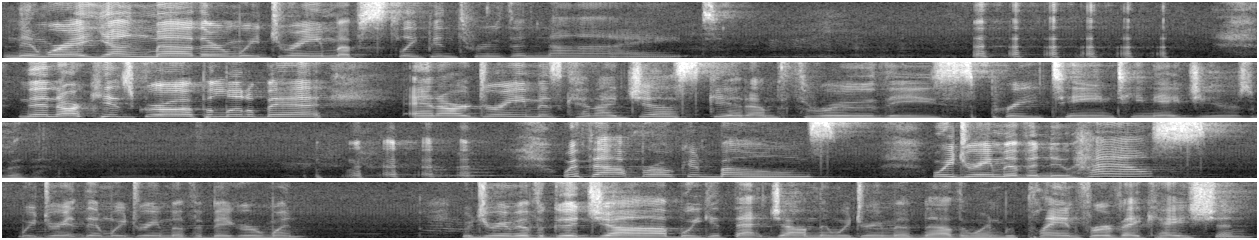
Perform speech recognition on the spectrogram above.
And then we're a young mother and we dream of sleeping through the night. then our kids grow up a little bit, and our dream is can I just get them through these preteen, teenage years without, without broken bones? We dream of a new house. We dream, then we dream of a bigger one. We dream of a good job. We get that job, and then we dream of another one. We plan for a vacation.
